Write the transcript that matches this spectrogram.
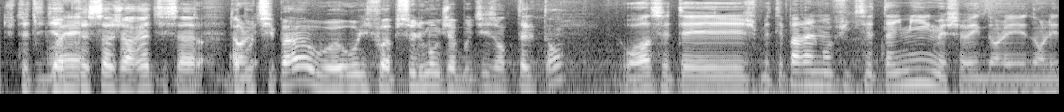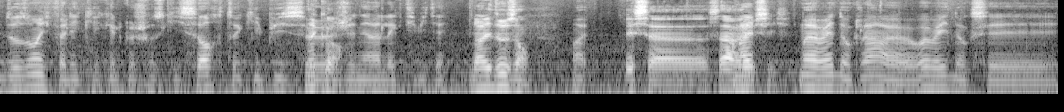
Tu t'étais dit après ça, j'arrête si ça n'aboutit pas ou, il faut absolument que j'aboutisse en tel temps? Oh, c'était, je m'étais pas réellement fixé de timing, mais je savais que dans les, dans les deux ans, il fallait qu'il y ait quelque chose qui sorte, qui puisse générer de l'activité. Dans les deux ans et ça, ça a réussi. Ouais, ouais, donc là, euh, ouais, ouais, donc c'est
